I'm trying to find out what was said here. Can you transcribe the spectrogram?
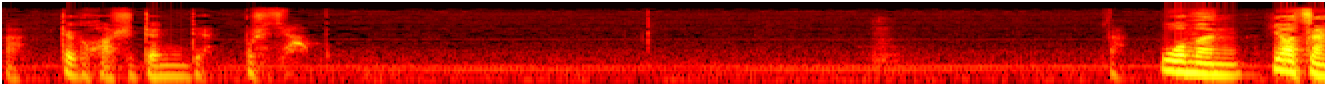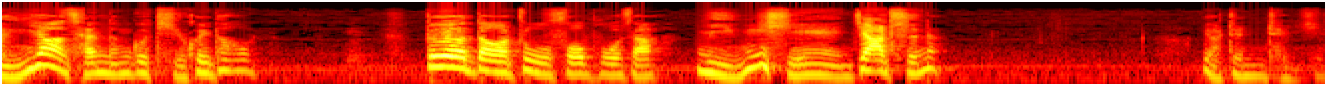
啊。这个话是真的，不是假的。我们要怎样才能够体会到呢？得到诸佛菩萨明显加持呢？要真诚心。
